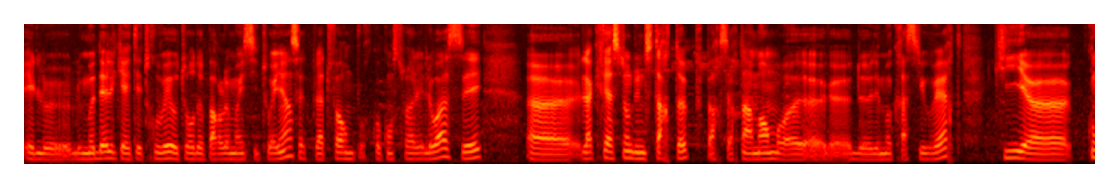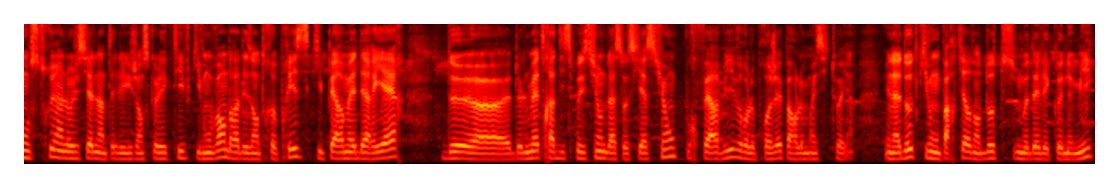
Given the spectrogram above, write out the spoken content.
et, le, modèle qui a été trouvé autour de Parlement et Citoyens, cette plateforme pour co-construire les lois, c'est la création d'une start-up par certains membres de Démocratie Ouverte qui construit un logiciel d'intelligence collective qui vont vendre à des entreprises qui permet derrière de, le mettre à disposition de l'association pour faire vivre le projet Parlement et Citoyens. Il y en a d'autres qui vont partir dans d'autres modèles économiques,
